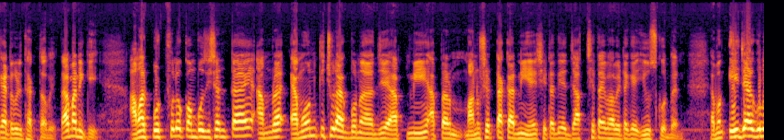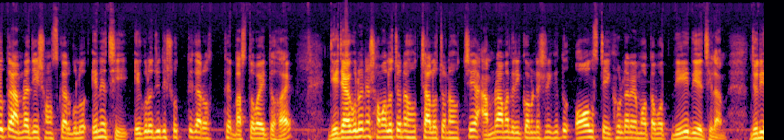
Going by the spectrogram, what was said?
ক্যাটাগরি থাকতে হবে। তার মানে কি? আমার পোর্টফোলিও কম্পোজিশনটায় আমরা এমন কিছু রাখব না যে আপনি আপনার মানুষের টাকা নিয়ে সেটা দিয়ে যাচ্ছে তাই ভাবে এটাকে ইউজ করবেন। এবং এই জায়গাগুলোতে আমরা যে সংস্কারগুলো এনেছি, এগুলো যদি সত্যিকার অর্থে বাস্তবায়িত হয়, যে জায়গাগুলো নিয়ে সমালোচনা হচ্ছে, আলোচনা হচ্ছে, আমরা আমাদের রিকমেন্ডেশনে কিন্তু অল স্টেক হোল্ডারের মতামত দিয়ে দিয়েছিলাম। যদি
